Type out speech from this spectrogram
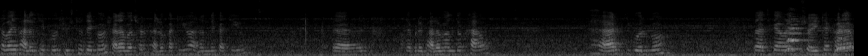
সবাই ভালো থেকো সুস্থ থেকো। সারা বছর ভালো কাটিও আনন্দে কাটিও। আহ, তারপরে ভালো মন্দ খাও। আর কি বলব তো আজকে আমার একটু শরীরটা খারাপ।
